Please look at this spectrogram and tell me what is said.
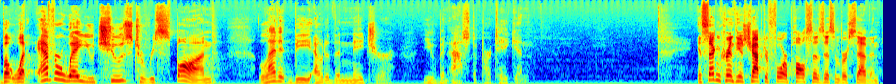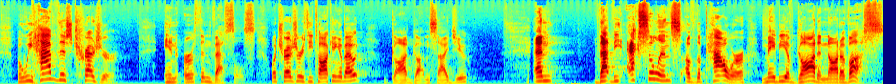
But whatever way you choose to respond, let it be out of the nature you've been asked to partake in. In 2 Corinthians chapter 4, Paul says this in verse 7 But we have this treasure in earthen vessels. What treasure is he talking about? God got inside you. And that the excellence of the power may be of God and not of us.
